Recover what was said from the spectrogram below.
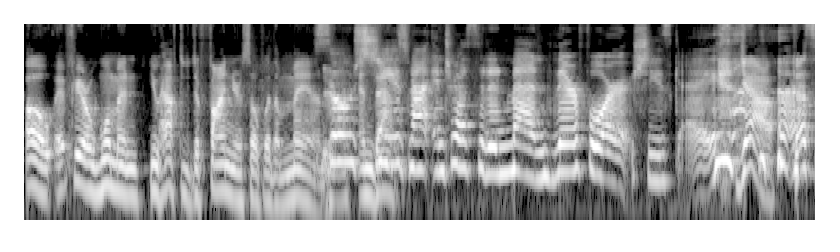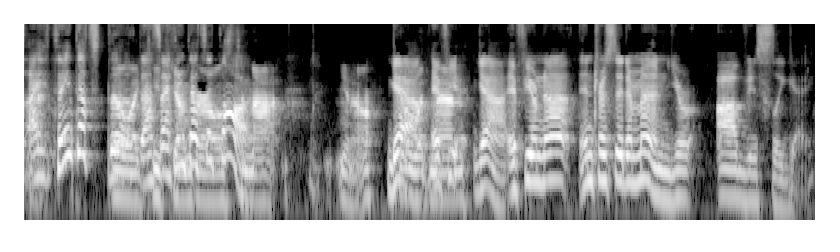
oh if you're a woman you have to define yourself with a man So And she's that's- not interested in men, therefore she's gay. yeah that's I think that's the like, that's I think that's a thought to not, you know, Yeah, with if men. you yeah, if you're not interested in men, you're obviously gay.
